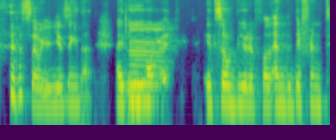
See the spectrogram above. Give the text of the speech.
so you're using that. I mm. love it. it's so beautiful and the different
